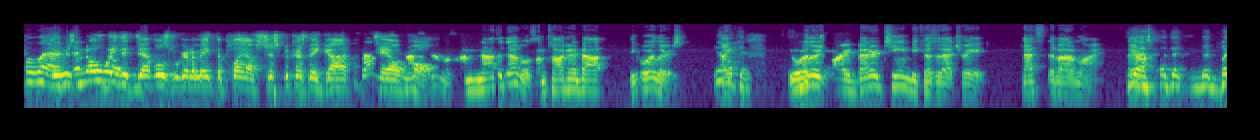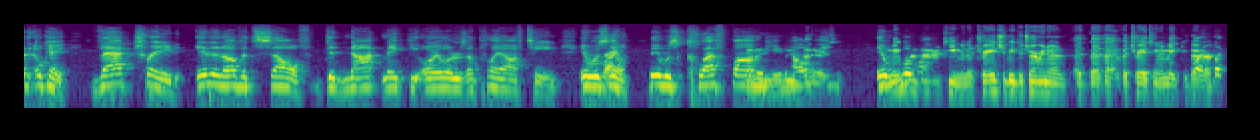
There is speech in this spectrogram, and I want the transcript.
But, but, there was no way the Devils were going to make the playoffs just because they got not Taylor Hall. The I'm not the Devils. I'm talking about the Oilers. Yeah, like, okay. The Oilers but, are a better team because of that trade. That's the bottom line. They yes, are. but the, but okay, that trade in and of itself did not make the Oilers a playoff team. It was right. you know it was Klefbom being healthy. It makes a better team, and the trade should be determined uh, that, that if a trade's going to make you better. But,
